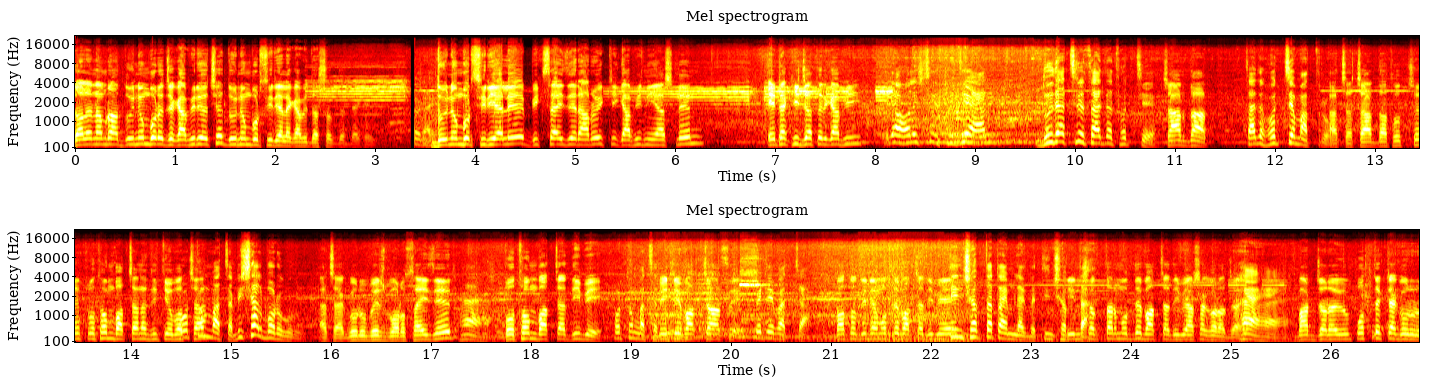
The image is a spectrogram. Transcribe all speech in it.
চলেন আমরা দুই নম্বরে যে গাভী রয়েছে দুই নম্বর সিরিয়ালে গাভী দর্শকদের দেখাই। দুই নম্বর সিরিয়ালে বিগ সাইজের আরও একটি গাভী নিয়ে আসলেন। এটা কি জাতের গাভী? এটা ফিজিয়ান দুই দাঁত ছিল চার দাঁত হচ্ছে। চার দাঁত। হচ্ছে মাত্র। আচ্ছা চার দাঁত হচ্ছে। প্রথম বাচ্চা না দ্বিতীয় বাচ্চা? প্রথম বাচ্চা বিশাল বড় গরু। আচ্ছা গরু বেশ বড় সাইজের। হ্যাঁ, হ্যাঁ। প্রথম বাচ্চা দিবে? প্রথম বাচ্চা পেটে বাচ্চা আছে? পেটে বাচ্চা। কত দিনের মধ্যে বাচ্চা দিবে? তিন সপ্তাহ টাইম লাগবে তিন তিন সপ্তাহের মধ্যে বাচ্চা দিবে আশা করা যায়? হ্যাঁ হ্যাঁ। বাট জরায়ু প্রত্যেকটা গরুর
